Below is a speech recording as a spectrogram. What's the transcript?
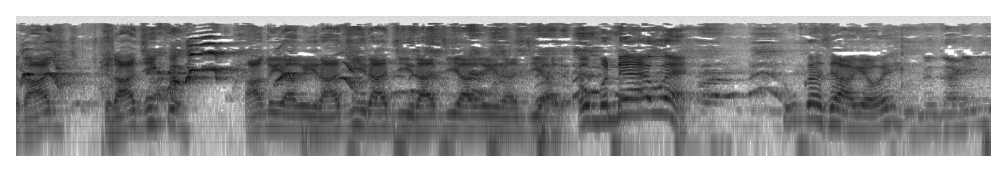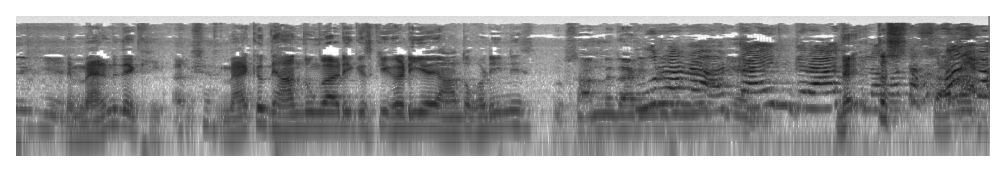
राज राज़ी को आ गई आ गई राज़ी राज़ी राज़ी आ गई राज़ी आ गई। ओ मुन्ने आया हुआ है। तू कैसे आ गया ओए गाड़ी नहीं देखी है। नहीं, मैंने नहीं देखी। अच्छा। मैं क्यों ध्यान दूँ गाड़ी? किसकी खड़ी है? यहाँ तो खड़ी नहीं। तो सामने गाड़ी पूरा नहीं टाइम गैराज नहीं, खुला तो। सारा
